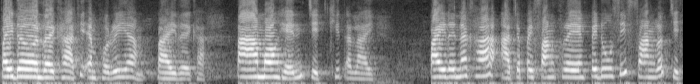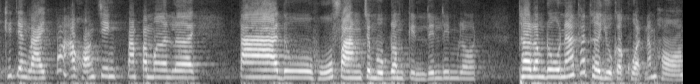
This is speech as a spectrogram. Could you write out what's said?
ไปเดินเลยค่ะ ที่เอ็มโพเรียมไปเลยค่ะ ตามองเห็นจิตคิดอะไร ไปเลยนะคะ อาจจะไปฟังเพลง ไปดูซิฟังแล้วจิตคิดอย่างไร ต้องเอาของจริงมาประเมินเลย ตาดูหูฟัง จมูกดมกลิ่นลิ้นลิ้มรส เธอลองดูนะ ถ้าเธออยู่กับขวดน้ำหอม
